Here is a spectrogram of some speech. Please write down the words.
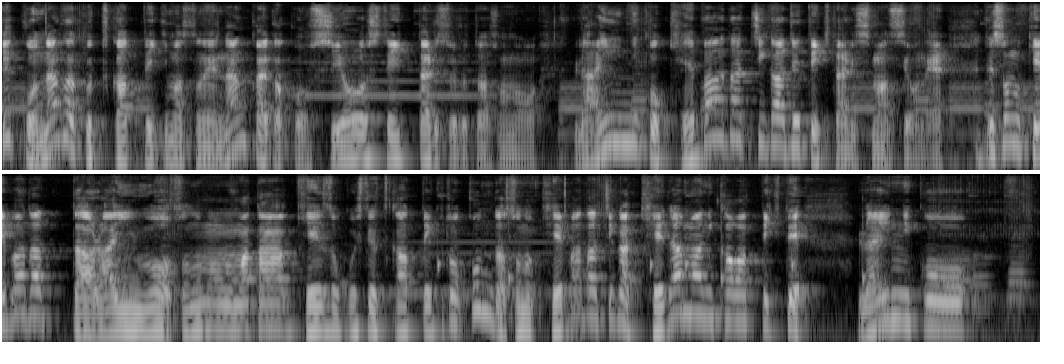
結構長く使っていきますとね、何回かこう使用していったりすると、その、ラインにこう、毛羽立ちが出てきたりしますよね。で、その毛羽立ったラインをそのまままた継続して使っていくと、今度はその毛羽立ちが毛玉に変わってきて、ラインにこう、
